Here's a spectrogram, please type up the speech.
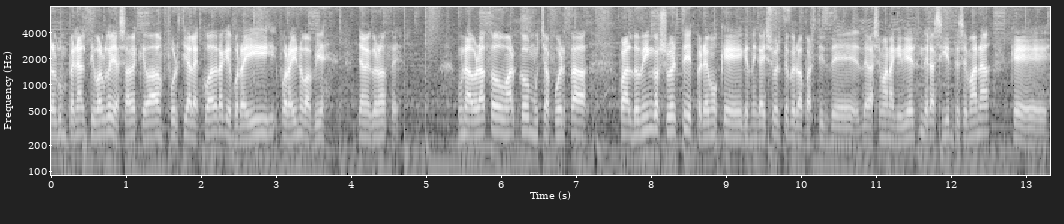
algún penalti o algo, ya sabes que van fuerte a la escuadra, que por ahí, por ahí no va bien, ya me conoces. Un abrazo, Marco, mucha fuerza para el domingo, suerte y esperemos que, tengáis suerte, pero a partir de, la semana que viene, de la siguiente semana, que,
